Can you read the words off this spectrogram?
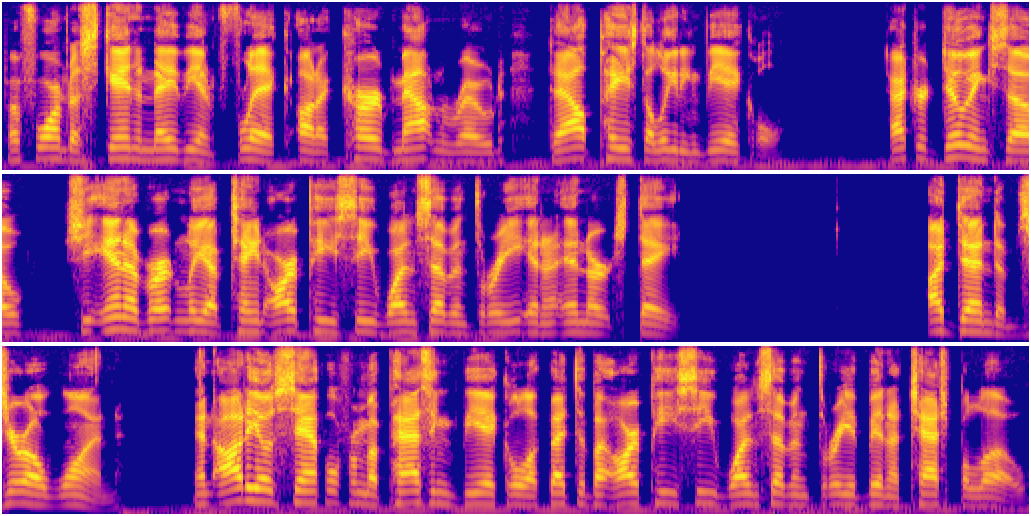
performed a Scandinavian flick on a curved mountain road to outpace the leading vehicle. After doing so, she inadvertently obtained RPC-173 in an inert state. Addendum 01 An audio sample from a passing vehicle affected by RPC-173 has been attached below.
